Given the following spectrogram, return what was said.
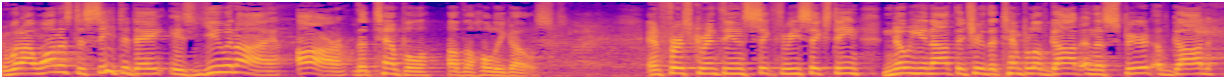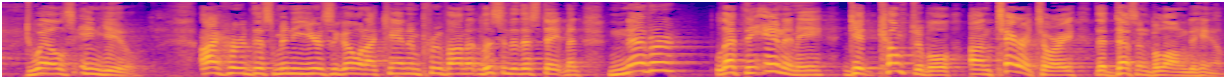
And what I want us to see today is you and I are the temple of the Holy Ghost. In 1 Corinthians 6, 3.16, know ye not that you're the temple of God and the Spirit of God dwells in you. I heard this many years ago and I can't improve on it. Listen to this statement. Never let the enemy get comfortable on territory that doesn't belong to him.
